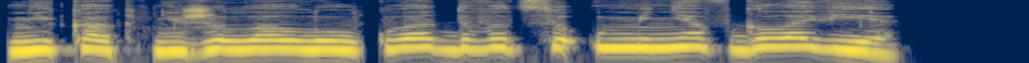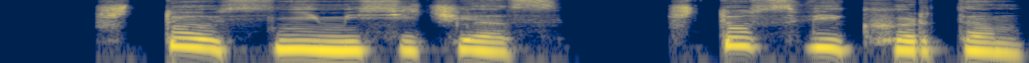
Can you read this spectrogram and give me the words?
никак не желало укладываться у меня в голове. Что с ними сейчас? Что с Викхартом?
